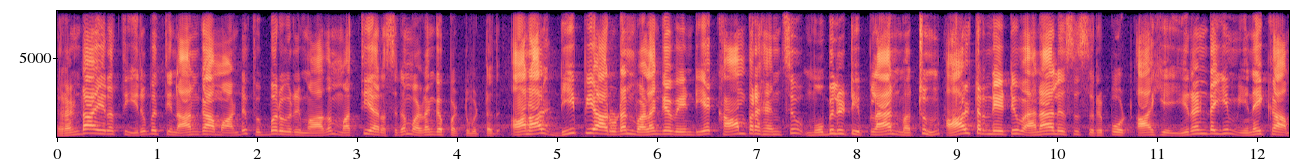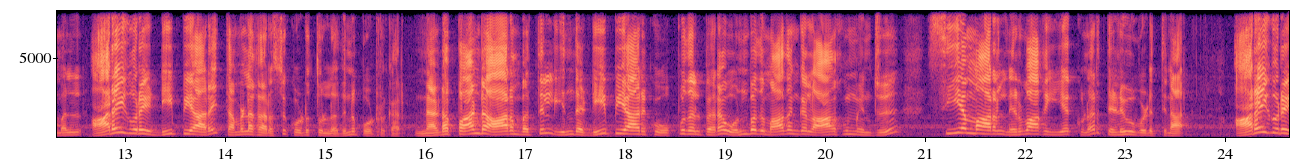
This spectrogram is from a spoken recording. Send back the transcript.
ரெண்டாயிரத்தி இருபத்தி நான்காம் ஆண்டு பிப்ரவரி மாதம் மத்திய அரசிடம் வழங்கப்பட்டுவிட்டது. ஆனால் டிபிஆருடன் வழங்க வேண்டிய காம்ப்ரஹென்சிவ் மொபிலிட்டி பிளான் மற்றும் ஆல்டர்னேட்டிவ் அனாலிசிஸ் ரிப்போர்ட் ஆகிய இரண்டையும் இணைக்காமல் அரைகுறை டிபிஆரை தமிழக அரசு கொடுத்துள்ளதுன்னு போட்டிருக்கார். நடப்பாண்டு ஆரம்பத்தில் இந்த டிபிஆருக்கு ஒப்புதல் பெற ஒன்பது மாதங்கள் ஆகும் என்று சிஎம்ஆர்எல் நிர்வாக இயக்குனர் தெளிவுபடுத்தினார். அரைகுறை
